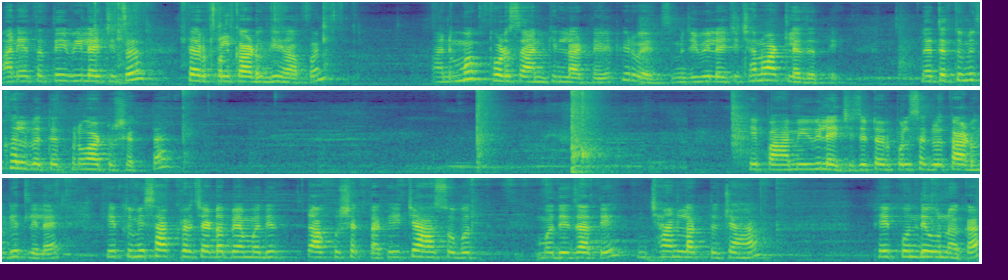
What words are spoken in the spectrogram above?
आणि आता ते विलायचीचं टर्पल काढून घेऊया आपण. आणि मग थोडंसं आणखीन लाटण्याने फिरवायचं. म्हणजे विलायची छान वाटल्या जाते. नाहीतर तुम्ही खलबत्त्यात पण वाटू शकता. हे पहा मी विलायचीचं टर्पल सगळं काढून घेतलेलं आहे. हे तुम्ही साखरेच्या डब्यामध्ये टाकू शकता की चहासोबत मध्ये जाते. छान लागतं चहा. फेकून देऊ नका.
